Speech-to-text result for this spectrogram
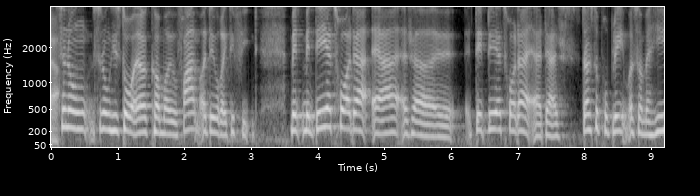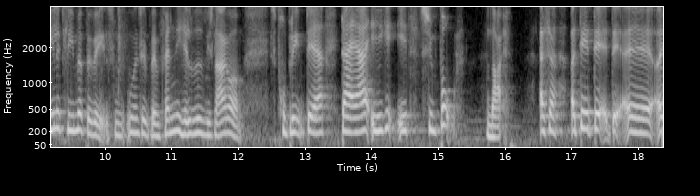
Ja. ja. sådan, nogle, sådan nogle historier kommer jo frem, og det er jo rigtig fint. Men, men det, jeg tror, der er, altså, øh, det, det, jeg tror, der er deres største problem, og som er hele klimabevægelsen, uanset hvem fanden i helvede vi snakker om, problem, det er, der er ikke et symbol. nej. Altså, og, det, det, det, øh, og,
